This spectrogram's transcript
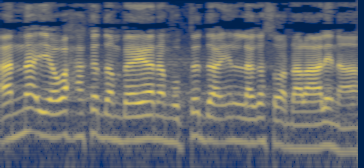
Anna iyo waxa ka dambeeyana mubtada in laga soo dhalaalinaa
